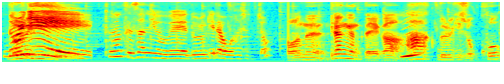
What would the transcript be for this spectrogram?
놀기! 동혁 대사님 왜 놀기라고 하셨죠? 저는 1학년 때가 막 놀기 좋고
